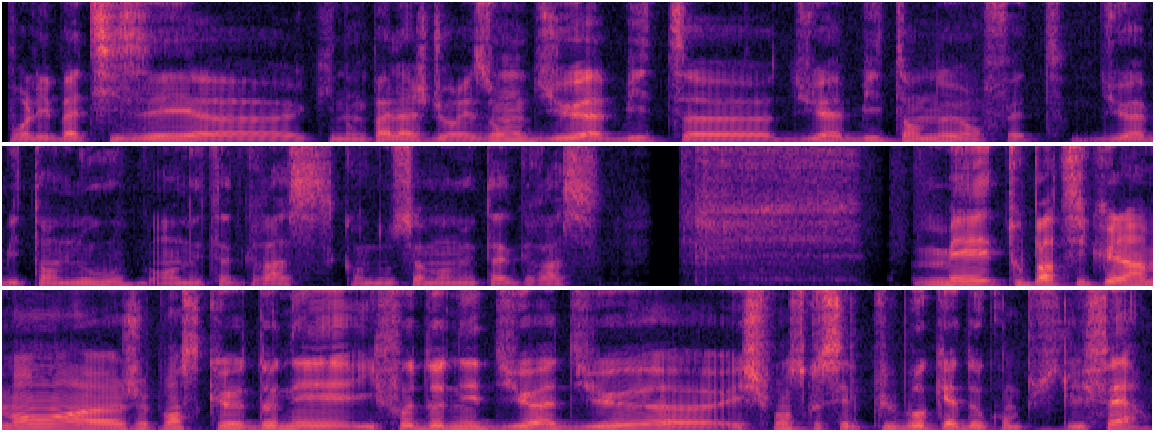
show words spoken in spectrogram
pour les baptisés euh, qui n'ont pas l'âge de raison, Dieu habite, euh, Dieu habite en eux en fait. Dieu habite en nous en état de grâce, quand nous sommes en état de grâce. Mais tout particulièrement, euh, je pense que donner, il faut donner Dieu à Dieu, et je pense que c'est le plus beau cadeau qu'on puisse lui faire.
